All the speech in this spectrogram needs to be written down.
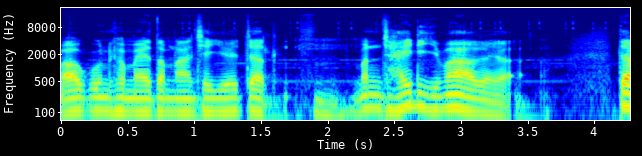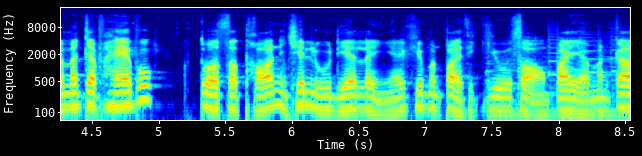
บากุลคาแมตำนานใช้เยอะจัด มันใช้ดีมากเลยอะแต่มันจะแพ้พวก ตัวสะท้อนอย่างเช่นลูเดียสอะไรอย่างเงี้ยคือมันปล่อยสกิลสองไปอะมันก็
